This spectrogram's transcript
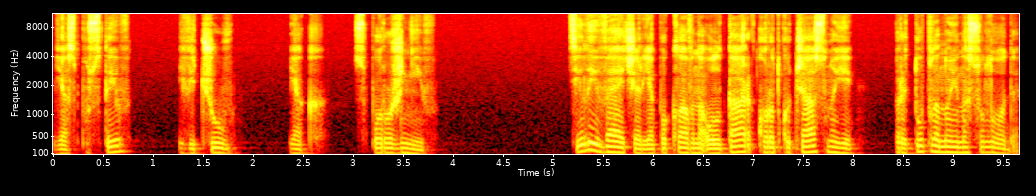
Я спустив і відчув, як спорожнів. Цілий вечір я поклав на олтар короткочасної, притупленої насолоди.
